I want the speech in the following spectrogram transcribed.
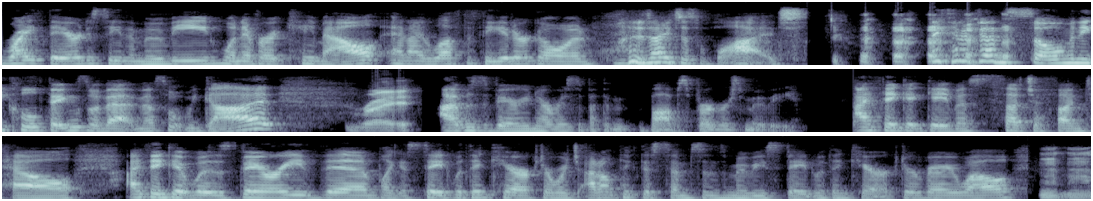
right there to see the movie whenever it came out, and I left the theater going, what did I just watch? They could have done so many cool things with that, and that's what we got. right. I was very nervous about the Bob's Burgers movie. I think it gave us such a fun tell. I think it was very them, like it stayed within character, which I don't think the Simpsons movie stayed within character very well. hmm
